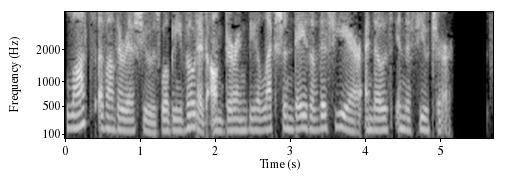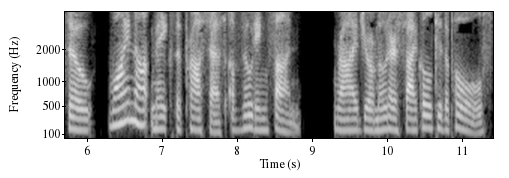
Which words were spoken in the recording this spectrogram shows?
Lots of other issues will be voted on during the election days of this year and those in the future. So, why not make the process of voting fun? Ride your motorcycle to the polls.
